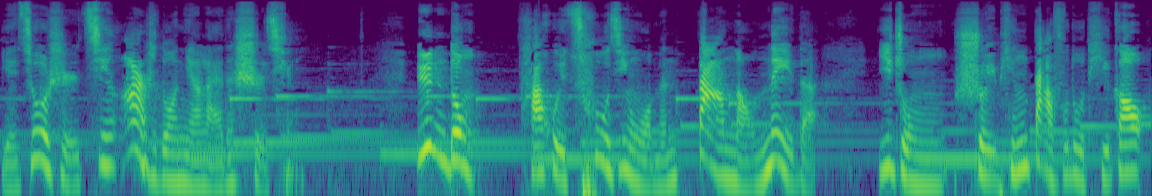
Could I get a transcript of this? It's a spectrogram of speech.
也就是近二十多年来的事情。运动它会促进我们大脑内的一种水平大幅度提高，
